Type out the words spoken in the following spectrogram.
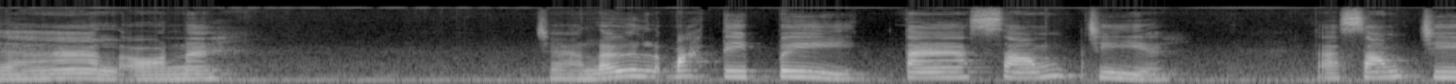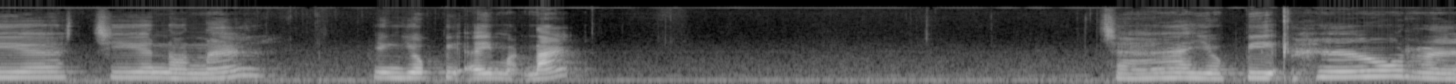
ចាល្អណាស់ចាឥឡូវល្បះទី2តាសំជា តាសំជាជានរណាយើងយកពាក្យអីមកដាក់ចាយកពាក្យហោរា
